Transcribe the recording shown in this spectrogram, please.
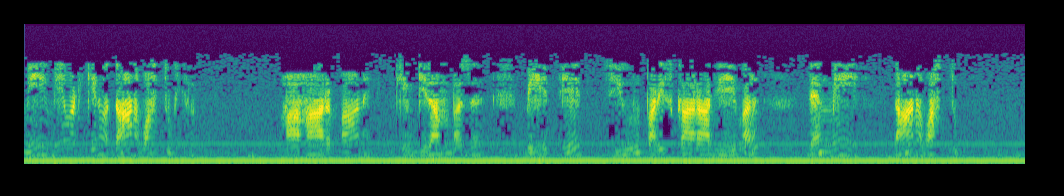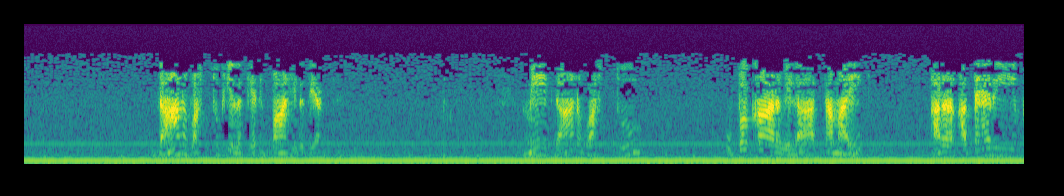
මේ මේවට කියනවා දාන වස්තු කියලා. ආහාර පාන, කිම්ගිලම්පස, බෙහෙත් සිවුරු පරිස්කාර ආදී ඒවල් දැන් මේ දාන වස්තු දාන වස්තු කියලා කියන්නේ බාහිර දෙයක්. මේ දාන වස්තු උපකාර වෙලා තමයි අර අතහැරීම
